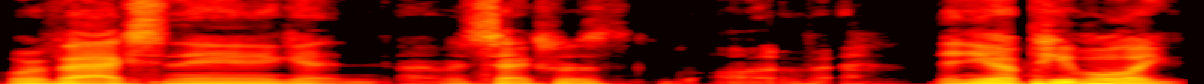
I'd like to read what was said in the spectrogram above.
who are vaccinated, and getting having sex with. Uh, then you have people like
